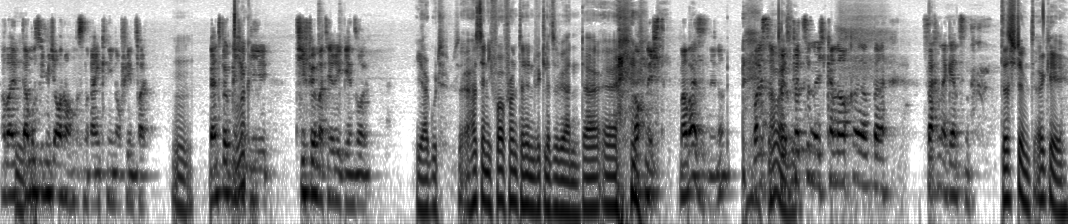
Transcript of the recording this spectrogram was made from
aber mhm. da muss ich mich auch noch ein bisschen reinknien auf jeden Fall. Mhm. Wenn es wirklich okay. in die tiefe Materie gehen soll. Ja gut, hast ja nicht vor, Frontend-Entwickler zu werden. Da, äh noch nicht. Man weiß es nicht, ne? Du weißt, ich bin 14, ich kann auch äh, Sachen ergänzen. Das stimmt, okay.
